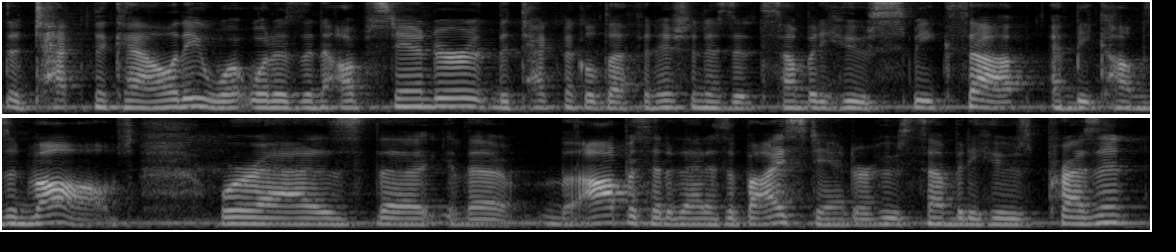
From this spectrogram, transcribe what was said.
the technicality, what, what is an upstander? The technical definition is it's somebody who speaks up and becomes involved. Whereas the, the, the opposite of that is a bystander, who's somebody who's present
